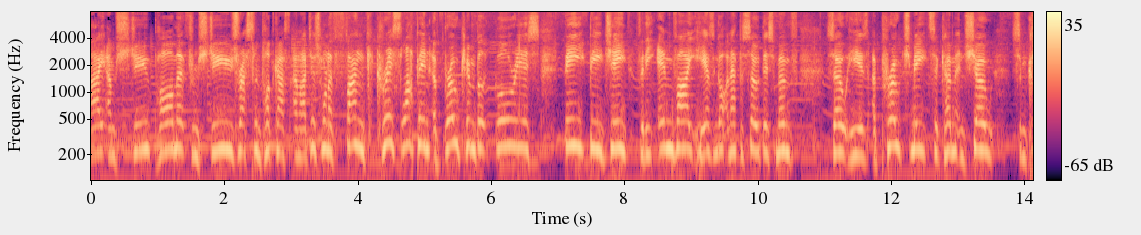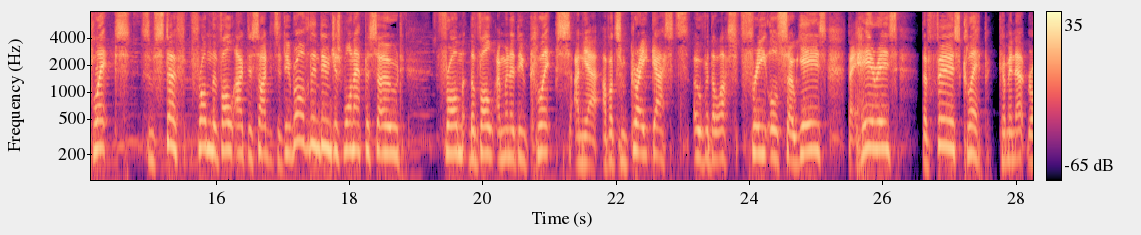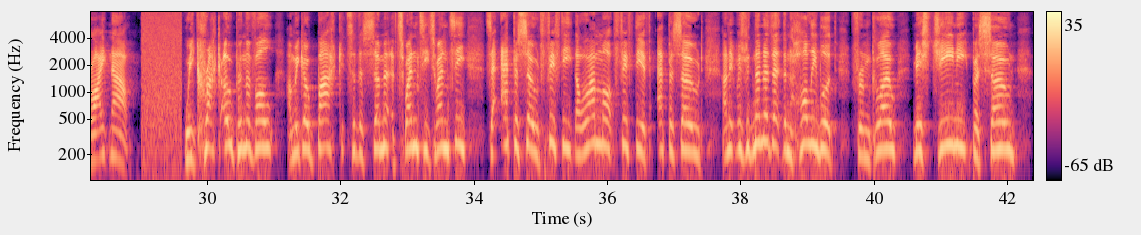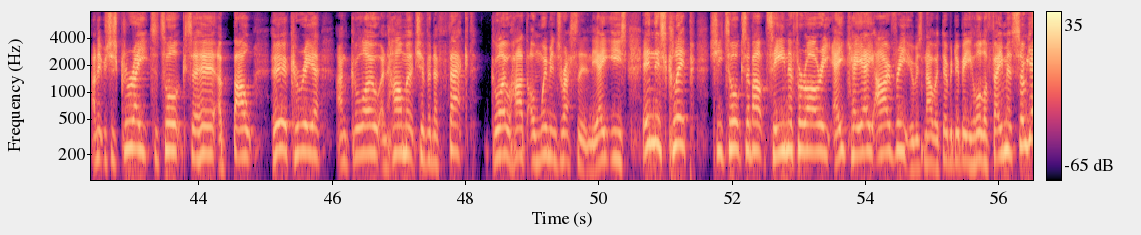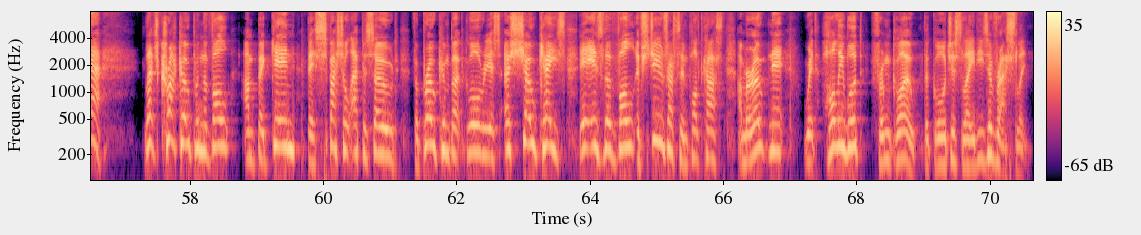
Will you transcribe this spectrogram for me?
I am Stu Palmer from Stu's Wrestling Podcast, and I just want to thank Chris Lappin of Broken but Glorious BBG for the invite. He hasn't got an episode this month, so he has approached me to come and show some clips, some stuff from the vault I've decided to do. Rather than doing just one episode from the vault, I'm going to do clips, and yeah, I've had some great guests over the last three or so years, but here is the first clip coming up right now. We crack open the vault and we go back to the summit of 2020 to episode 50, the landmark 50th episode. And it was with none other than Hollywood from Glow, Miss Jeannie Basone. And it was just great to talk to her about her career and Glow and how much of an effect Glow had on women's wrestling in the 80s. In this clip, she talks about Tina Ferrari, aka Ivory, who is now a WWE Hall of Famer. So yeah, Let's crack open the vault and begin this special episode for Broken But Glorious, a showcase. It is the vault of Stu's Wrestling Podcast, and we're opening it with Hollywood from Glow, the gorgeous ladies of wrestling.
